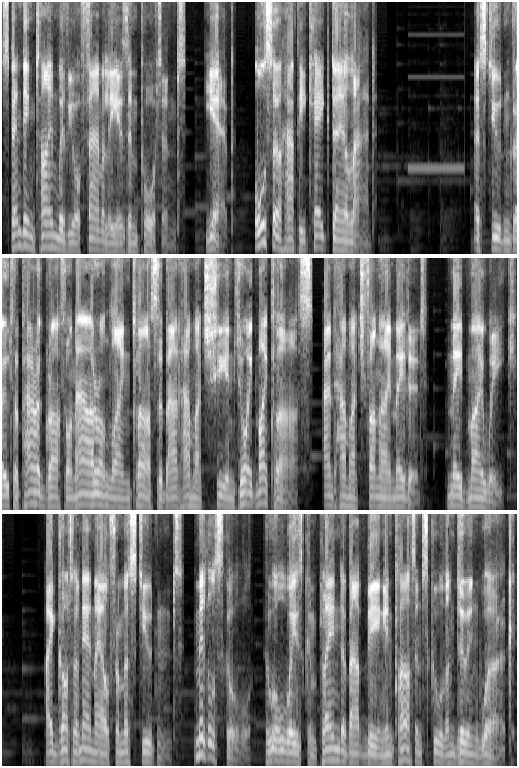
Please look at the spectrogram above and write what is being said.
Spending time with your family is important. Yep, also happy cake day lad. A student wrote a paragraph on our online class about how much she enjoyed my class and how much fun I made it. Made my week. I got an email from a student, middle school, who always complained about being in class and school and doing work.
